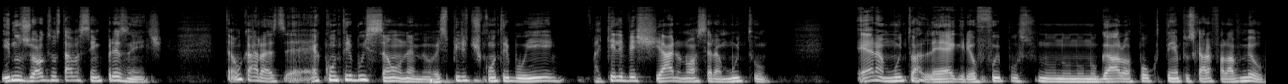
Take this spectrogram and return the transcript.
e nos jogos eu estava sempre presente. Então, cara, é, é contribuição, né, meu? É espírito de contribuir. Aquele vestiário nosso era muito era muito alegre. Eu fui pro, no, no, no, Galo há pouco tempo, os caras falavam, meu, o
